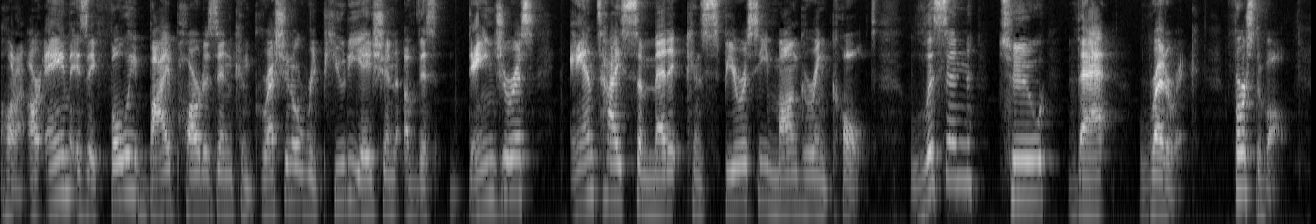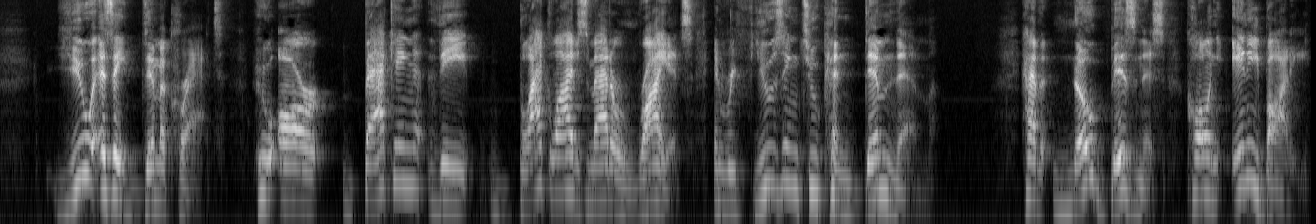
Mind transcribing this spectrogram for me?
hold on. Our aim is a fully bipartisan congressional repudiation of this dangerous anti-Semitic conspiracy mongering cult. Listen to that rhetoric. First of all, you as a Democrat who are backing the Black Lives Matter riots and refusing to condemn them have no business calling anybody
